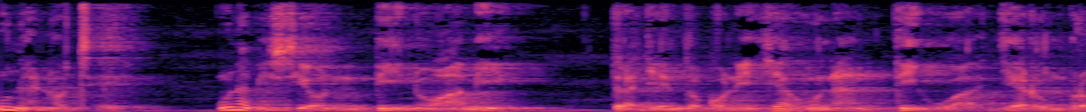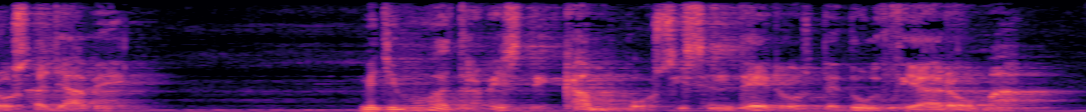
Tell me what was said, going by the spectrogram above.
Una noche, una visión vino a mí, trayendo con ella una antigua y herrumbrosa llave. Me llevó a través de campos y senderos de dulce aroma,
